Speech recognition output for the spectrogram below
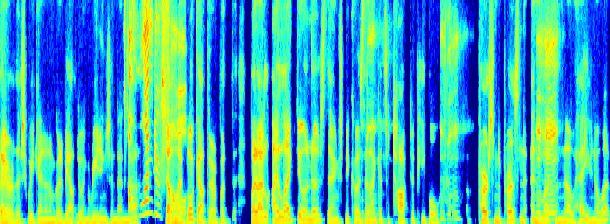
fair this weekend, and I'm going to be out doing readings and then Oh, uh, wonderful! selling my book out there. But but I I like doing those things because then I Mhm. get to talk to people Mhm, person to person and let Mhm. them know, hey, you know what?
